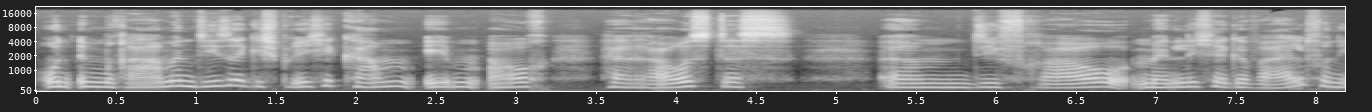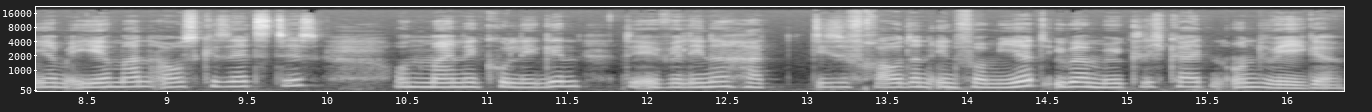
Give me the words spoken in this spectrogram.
Und im Rahmen dieser Gespräche kam eben auch heraus, dass ähm, die Frau männlicher Gewalt von ihrem Ehemann ausgesetzt ist. Und meine Kollegin, die Evelina, hat diese Frau dann informiert über Möglichkeiten und Wege,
